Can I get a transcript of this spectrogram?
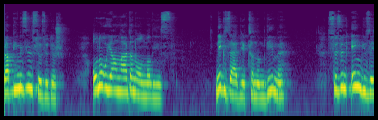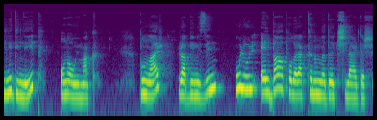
Rabbimizin sözüdür. Ona uyanlardan olmalıyız. Ne güzel bir tanım değil mi? Sözün en güzelini dinleyip ona uymak. Bunlar Rabbimizin ulul elbab olarak tanımladığı kişilerdir.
